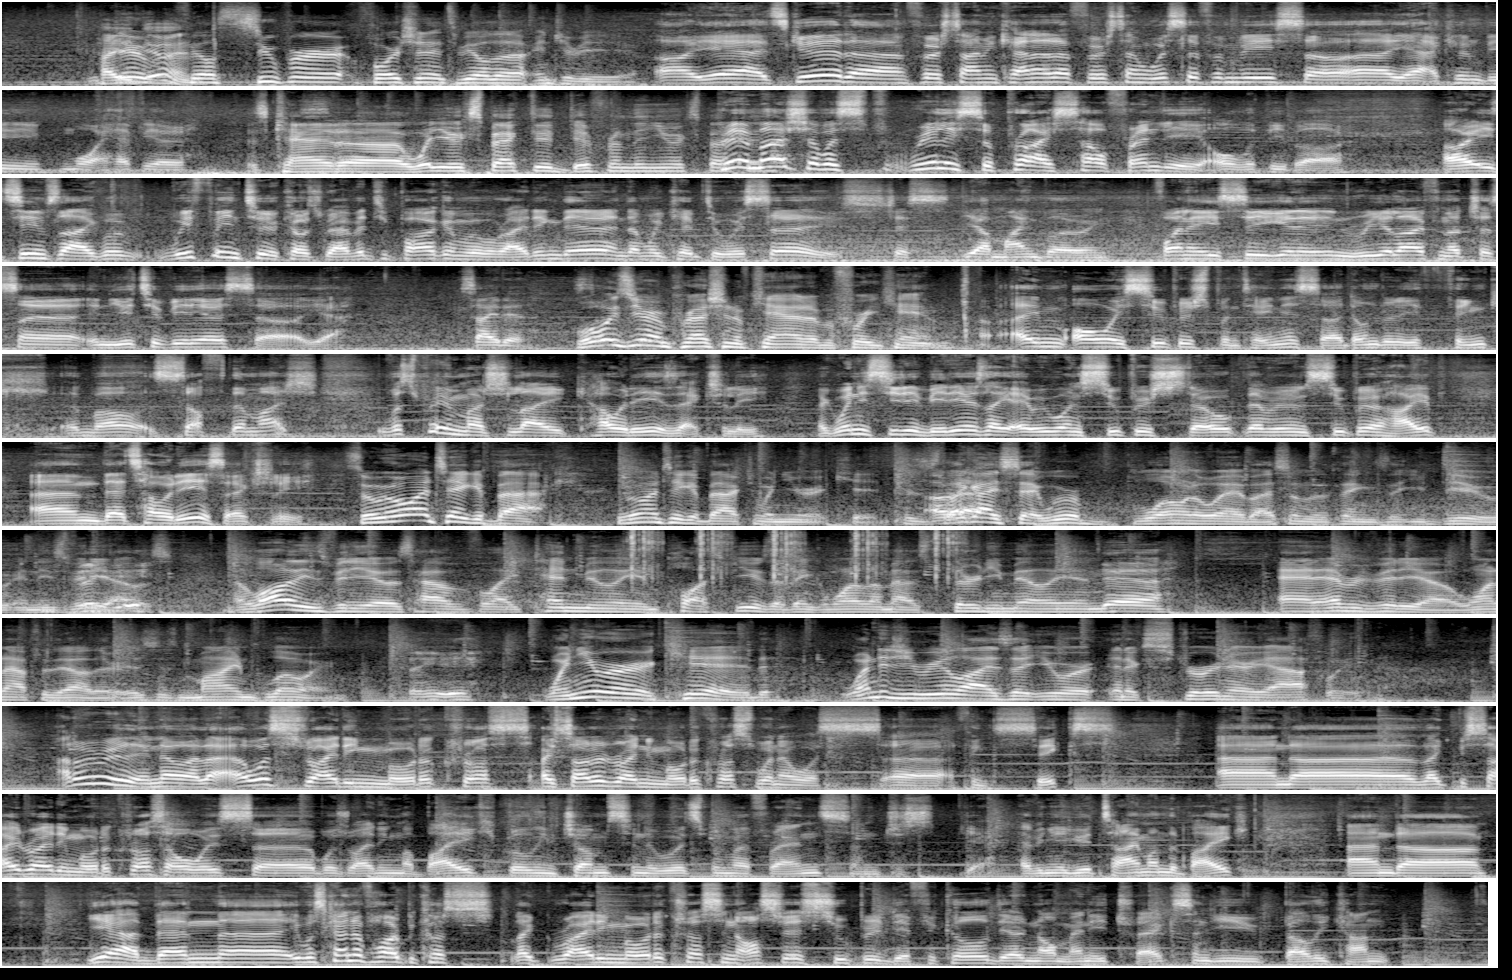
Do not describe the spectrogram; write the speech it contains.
How you Dude, doing? I feel super fortunate to be able to interview you. Uh, yeah, it's good. Uh, first time in Canada, first time Whistler for me. So uh, yeah, I couldn't be more happier. Is Canada what you expected different than you expected? Pretty much, I was really surprised how friendly all the people are. Uh, it seems like we- we've been to Coast Gravity Park and we were riding there, and then we came to Whistler. It's just yeah, mind blowing. Finally seeing it in real life, not just uh, in YouTube videos. So yeah, excited. What was your impression of Canada before you came? I'm always super spontaneous, so I don't really think about stuff that much. It was pretty much like how it is actually. Like when you see the videos, like everyone's super stoked, everyone's super hype, and that's how it is actually. So we want to take it back. We want to take it back to when you were a kid, because like right. I said, we were blown away by some of the things that you do in these videos. And a lot of these videos have like 10 million plus views. I think one of them has 30 million. Yeah, And every video, one after the other, is just mind blowing. thank you. When you were a kid, when did you realize that you were an extraordinary athlete? I don't really know. I was riding motocross. I started riding motocross when I was, uh, I think, six. And uh, like beside riding motocross, I always uh, was riding my bike, building jumps in the woods with my friends, and just yeah, having a good time on the bike. And uh, yeah, then uh, it was kind of hard because like riding motocross in Austria is super difficult. There are not many tracks, and you barely can't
